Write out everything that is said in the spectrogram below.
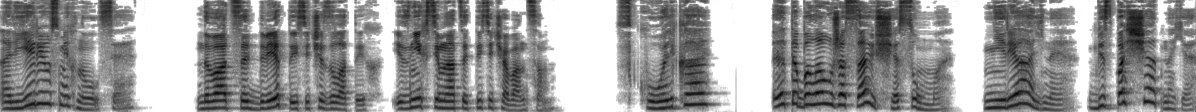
Альери усмехнулся. «Двадцать две тысячи золотых. Из них 17 тысяч авансом. «Сколько?» Это была ужасающая сумма. Нереальная, беспощадная.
